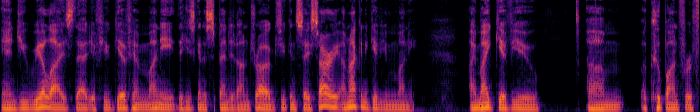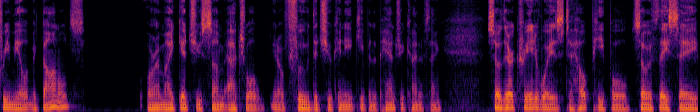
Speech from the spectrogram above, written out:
and you realize that if you give him money that he's going to spend it on drugs, you can say, "Sorry, I'm not going to give you money. I might give you um, a coupon for a free meal at McDonald's, or I might get you some actual, you know, food that you can eat, keep in the pantry, kind of thing." So there are creative ways to help people. So if they say,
